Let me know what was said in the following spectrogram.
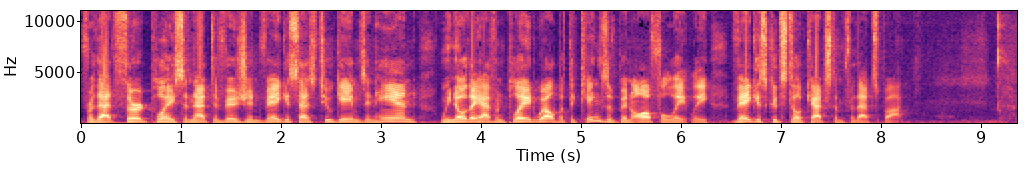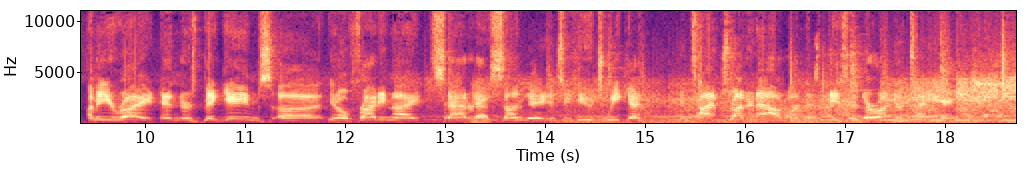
for that third place in that division. Vegas has two games in hand. We know they haven't played well, but the Kings have been awful lately. Vegas could still catch them for that spot. I mean, you're right. And there's big games, uh, you know, Friday night, Saturday, Yes. Sunday. It's a huge weekend. And time's running out on this season. They're under 10 games.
